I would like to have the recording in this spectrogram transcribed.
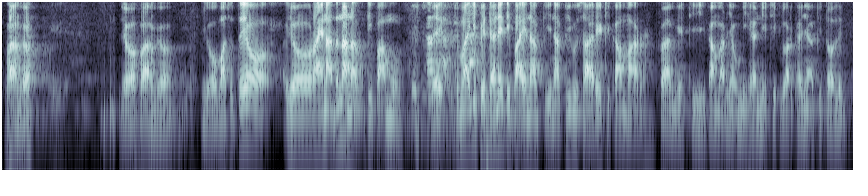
Paham ya? Ya paham ya. Ya maksudnya yo yo ora enak tenan tipakmu. Cuma iki bedane tipake Nabi. Nabi ku sehari di kamar, paham ya di kamarnya Umi Hani di keluarganya Abi Thalib.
